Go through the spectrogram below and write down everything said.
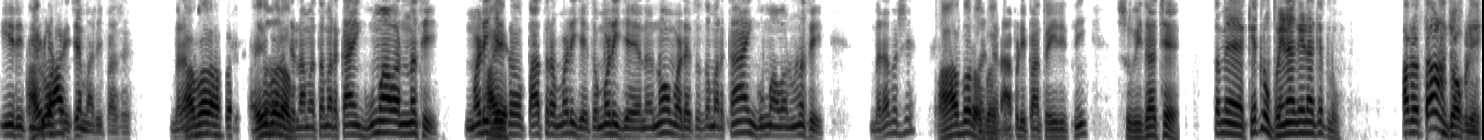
એ રીતની લોટરી છે મારી પાસે. બરાબર? બરાબર. એ તો બરાબર. એટલે આમાં તમારે કાંઈ ગુમાવવાનું નથી. મળી જાય તો પાત્ર મળી જાય તો મળી જાય અને નો મળે તો તમારે કાંઈ ગુમાવવાનું નથી. બરાબર છે? હા બરોબર આપણી પાસે એ રીતની સુવિધા છે. તમે કેટલું ભણ્યા ગણ્યા કેટલું? આપણે ત્રણ ચોપડી.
